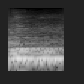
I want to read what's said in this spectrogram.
the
